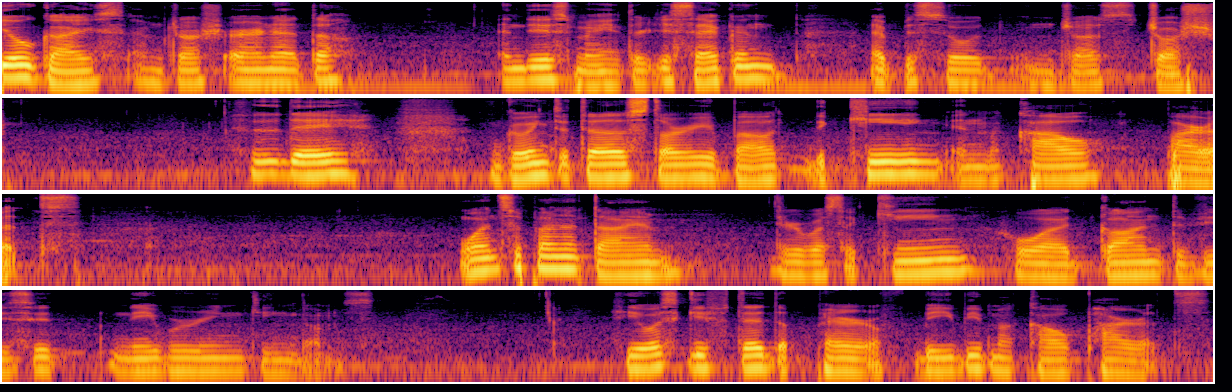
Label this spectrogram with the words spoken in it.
Yo guys, I'm Josh Araneta, and this is my 32nd episode in Just Josh. Today, I'm going to tell a story about the king and Macaw pirates. Once upon a time, there was a king who had gone to visit neighboring kingdoms. He was gifted a pair of baby Macaw parrots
